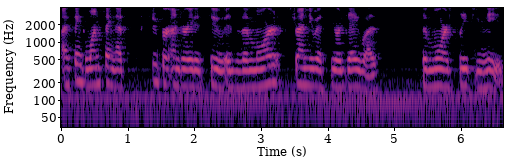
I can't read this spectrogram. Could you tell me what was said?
I think one thing that's super underrated too is the more strenuous your day was, the more sleep you need.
